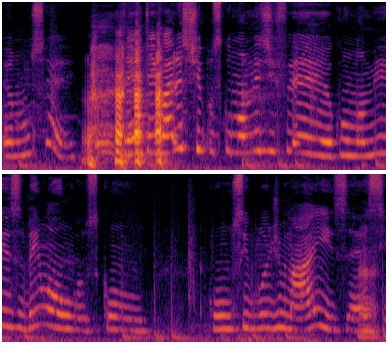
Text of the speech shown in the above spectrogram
Eu não sei. Tem, tem vários tipos com nomes dife- com nomes bem longos, com, com um símbolo de mais, S,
